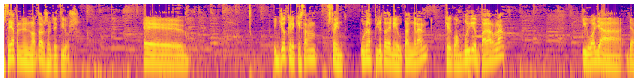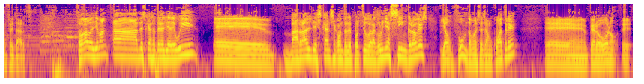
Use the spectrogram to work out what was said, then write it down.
Està ja prenent nota dels objectius. Eh, jo crec que estan fent una pilota de neu tan gran que quan vulguin parar-la igual ja, ja han fet tard Fogado, el Llevant ha descansat en el dia d'avui. Eh, Barral descansa contra el Deportiu de la Coruña. 5 grogues, hi ha un fum ja un 4 eh, però bueno eh,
